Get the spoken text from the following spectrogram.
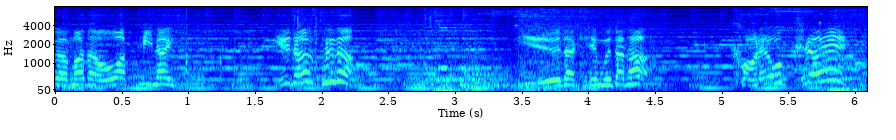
いはまだ終わっていない。油断するな。言うだけ無駄だ。これを食らえ。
